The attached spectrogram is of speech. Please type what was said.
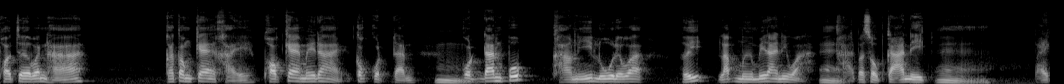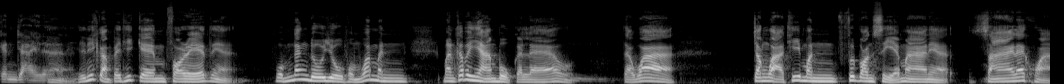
พอเจอปัญหา ก็ต้องแก้ไข พอแก้ไม่ได้ ก็กดดันอืมกดดันปุ๊บคราวนี้รู้เลยว่า เฮ้ย รับมือไม่ได้นี่หว่าอ่าขาดประสบการณ์อีกอ่าไปกันใหญ่เลยอ่าอันทีนี้นี้กลับไปที่เกม Forest เนี่ย ผมนั่งดูอยู่ ผมว่ามันมันก็พยายามบุกกันแล้วอืมแต่ว่า จังหวะที่มันฟุตบอลเสียมาเนี่ย ซ้ายและขวา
